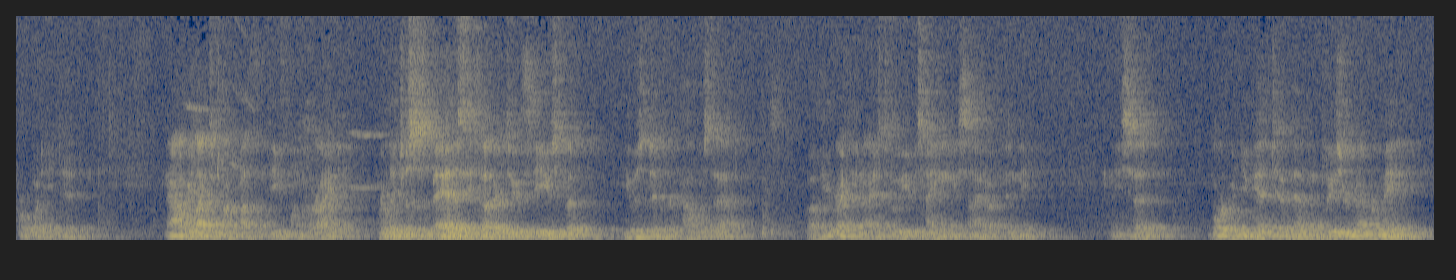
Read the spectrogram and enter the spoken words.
for what he did. Now, we like to talk about the thief on the right. Really just as bad as these other two thieves, but he was different. How was that? Well, he recognized who he was hanging his side of, didn't he? And he said, Lord, when you get to heaven, please remember me.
